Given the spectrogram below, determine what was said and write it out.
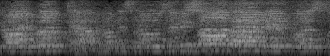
Paul looked down on his nose and he saw that it was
